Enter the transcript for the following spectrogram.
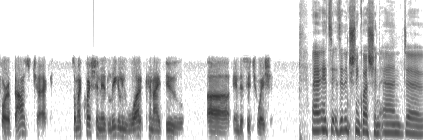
for a bounce check. So my question is, legally, what can I do uh, in this situation? Uh, it's it's an interesting question, and uh,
